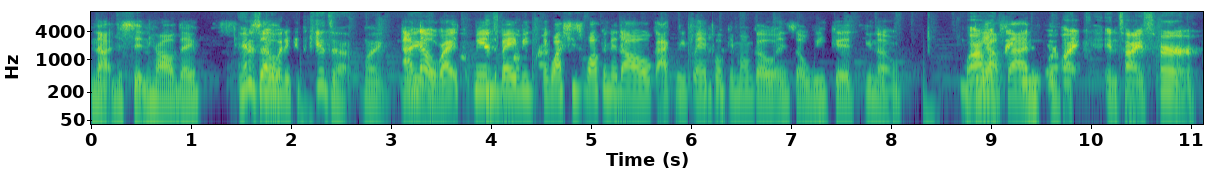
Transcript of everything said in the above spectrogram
not just sitting here all day. And it's a So- good way to get the kids up. Like I know, right? Me and the baby, and while she's walking the dog, I could be playing Pokemon Go, and so we could, you know, Well, be I was outside. thinking more like entice her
